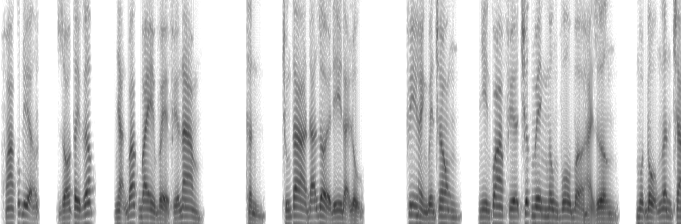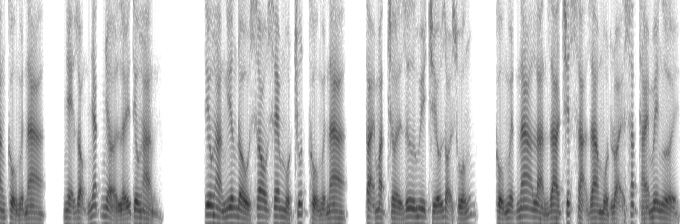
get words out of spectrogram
Hoa Cúc Địa, gió Tây gấp, nhạn bác bay về phía nam. Thần, chúng ta đã rời đi đại lục. Phi hành bên trong, nhìn qua phía trước mênh mông vô bờ hải dương, một bộ ngân trang cổ nguyệt na, nhẹ giọng nhắc nhở lấy Tiêu Hàn. Tiêu Hàn nghiêng đầu sau xem một chút cổ nguyệt na, tại mặt trời dư huy chiếu dọi xuống, cổ nguyệt na làn da chiết xạ ra một loại sắc thái mê người.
